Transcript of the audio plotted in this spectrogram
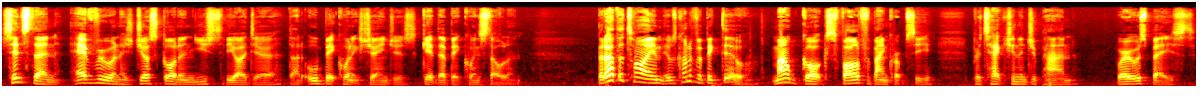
Since then, everyone has just gotten used to the idea that all Bitcoin exchanges get their Bitcoin stolen. But at the time, it was kind of a big deal. Mt. Gox filed for bankruptcy, protection in Japan, where it was based,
